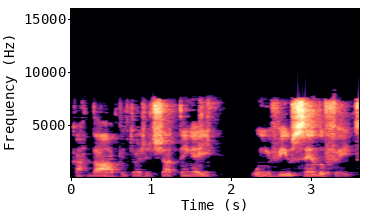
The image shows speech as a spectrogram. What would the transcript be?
cardápio, então a gente já tem aí o envio sendo feito.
